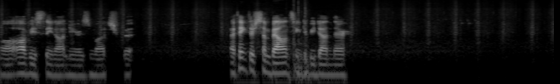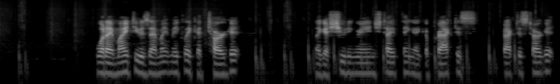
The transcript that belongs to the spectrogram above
Well, obviously not near as much, but... I think there's some balancing to be done there. What I might do is I might make like a target, like a shooting range type thing, like a practice practice target.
